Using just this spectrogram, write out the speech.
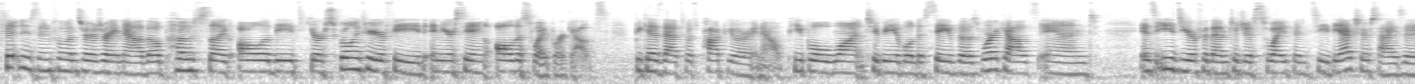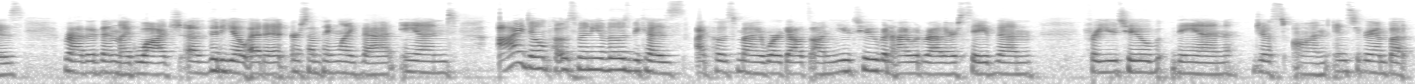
fitness influencers right now they'll post like all of these you're scrolling through your feed and you're seeing all the swipe workouts because that's what's popular right now people want to be able to save those workouts and it's easier for them to just swipe and see the exercises rather than like watch a video edit or something like that and I don't post many of those because I post my workouts on YouTube and I would rather save them for YouTube than just on Instagram. But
